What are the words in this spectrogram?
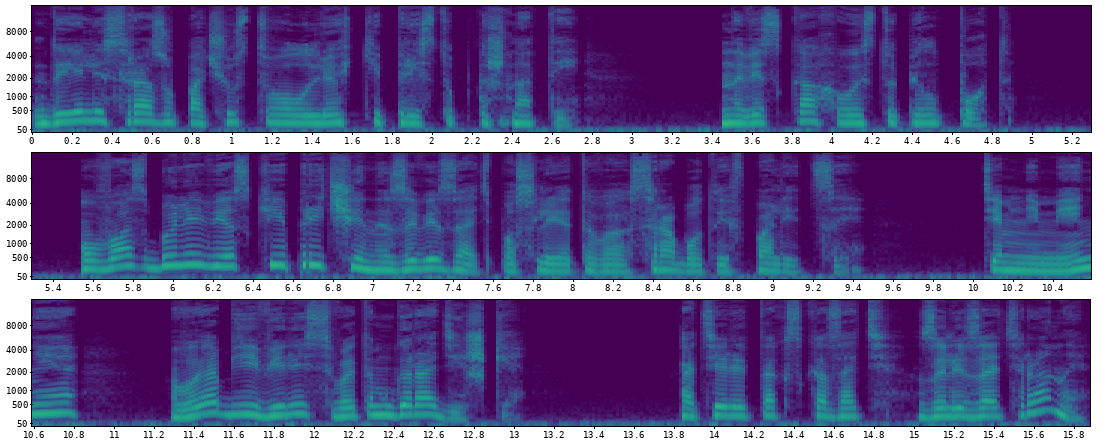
Дейли сразу почувствовал легкий приступ тошноты. На висках выступил пот. У вас были веские причины завязать после этого с работой в полиции. Тем не менее, вы объявились в этом городишке. Хотели, так сказать, залезать раны?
